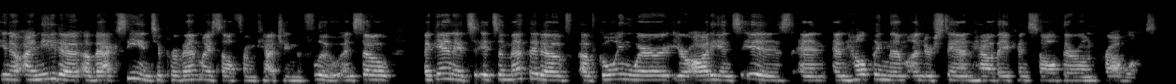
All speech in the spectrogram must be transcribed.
you know i need a, a vaccine to prevent myself from catching the flu. And so again, it's it's a method of of going where your audience is and and helping them understand how they can solve their own problems.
